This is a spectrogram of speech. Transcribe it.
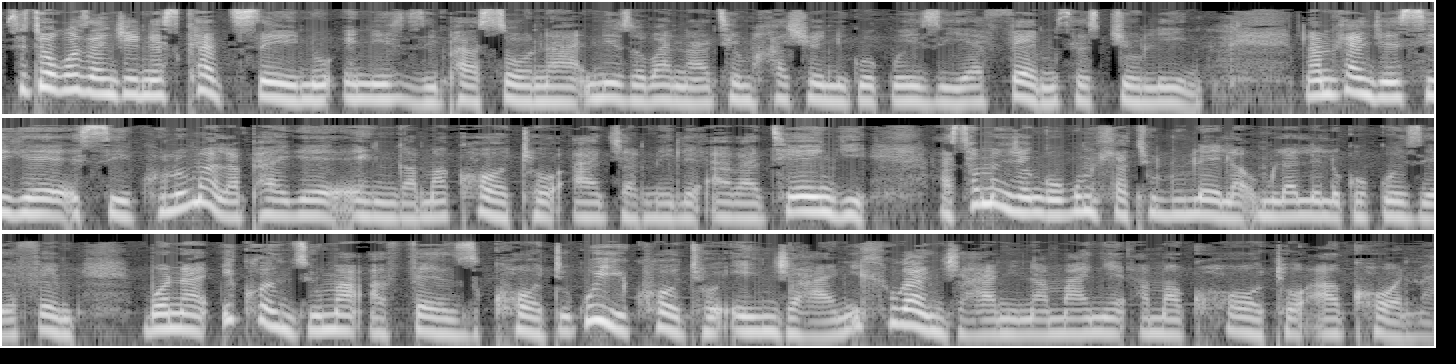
Sithokoza nje nesikhathi senu enizipha sona nizoba nathi emhashweni kwekwezi FM sesijolini. Namhlanje sike sikhuluma lapha ke ngamakhotho ajamele abathengi. Asithome njengokumhlathululela umlalelo kokwezi FM bona i-consumer affairs court kuyikhotho enjani ihluka njani namanye amakhotho akhona?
